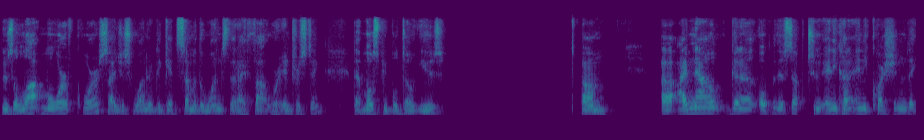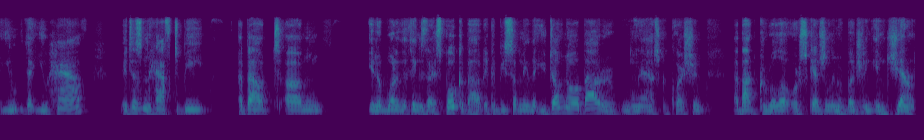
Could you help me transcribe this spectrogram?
There's a lot more, of course. I just wanted to get some of the ones that I thought were interesting that most people don't use. Um, uh, I'm now gonna open this up to any kind of, any question that you, that you have. It doesn't have to be about, um, you know, one of the things that I spoke about. It could be something that you don't know about or want to ask a question about Gorilla or scheduling or budgeting in general.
